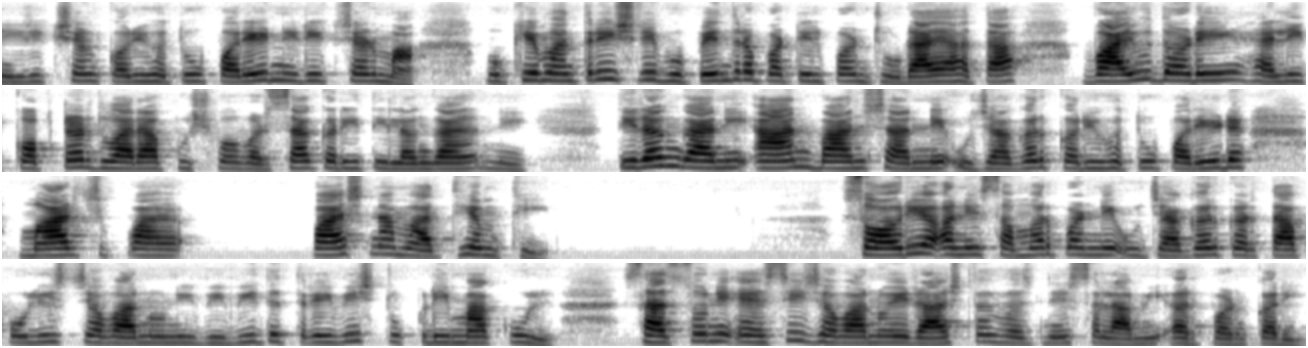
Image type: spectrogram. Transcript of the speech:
નિરીક્ષણ કર્યું હતું. પરેડ નિરીક્ષણમાં મુખ્યમંત્રી શ્રી ભૂપેન્દ્ર પટેલ પણ જોડાયા હતા. વાયુદળે હેલિકોપ્ટર દ્વારા પુષ્પવર્ષા કરી તિલંગાને તિરંગાની આન બાન શાનને ઉજાગર કર્યું હતું પરેડ માર્ચ પાસના માધ્યમથી. શૌર્ય અને સમર્પણને ઉજાગર કરતા પોલીસ જવાનોની વિવિધ ત્રેવીસ ટુકડીમાં કુલ સાતસો ને જવાનોએ રાષ્ટ્રધ્વજને સલામી અર્પણ કરી.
